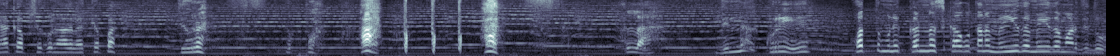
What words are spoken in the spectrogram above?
ಯಾಕೆ ಅಪ್ಸಕನ ಆಗ್ಲತ್ತಪ್ಪ ದೇವ್ರ, ಯಪ್ಪ. ಹಾ. ಅಲ್ಲ ದಿನ ಕುರಿ ಹೊತ್ತು ಮುನಿ ಕಣ್ಣಸ್ಕಾಗುತ್ತಾನ ಮೇಯ್ದ ಮೇಯ್ದ ಮಾಡ್ತಿದ್ವು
